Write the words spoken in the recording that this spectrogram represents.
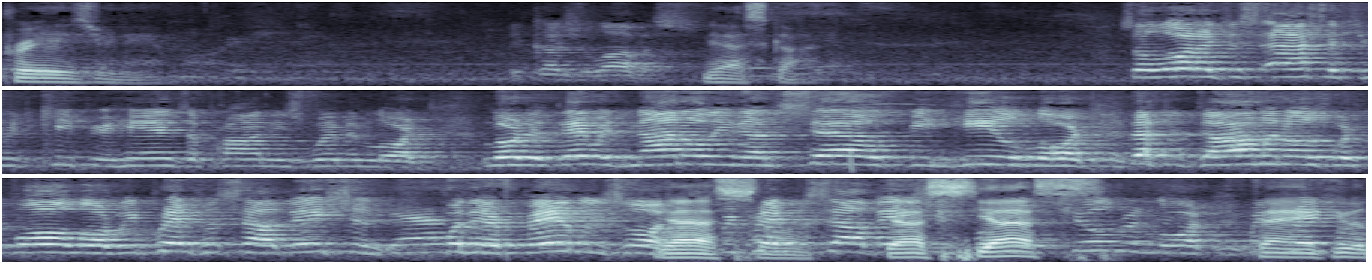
Praise your name, Lord. Because you love us. Yes, God. So, Lord, I just ask that you would keep your hands upon these women, Lord. Lord, that they would not only themselves be healed, Lord, that the dominoes would fall, Lord. We pray for salvation Yes. for their families, Lord. Yes, we pray Lord. for salvation Yes, for yes. their children, Lord. We Thank pray you, for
